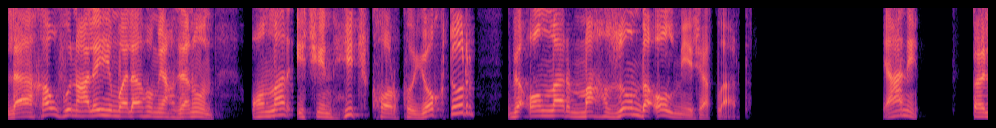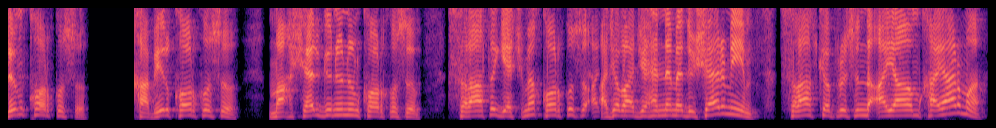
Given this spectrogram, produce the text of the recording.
La havfun aleyhim ve lahum yahzenun. Onlar için hiç korku yoktur ve onlar mahzun da olmayacaklardır. Yani ölüm korkusu, kabir korkusu, mahşer gününün korkusu, sıratı geçme korkusu, acaba cehenneme düşer miyim? Sırat köprüsünde ayağım kayar mı?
